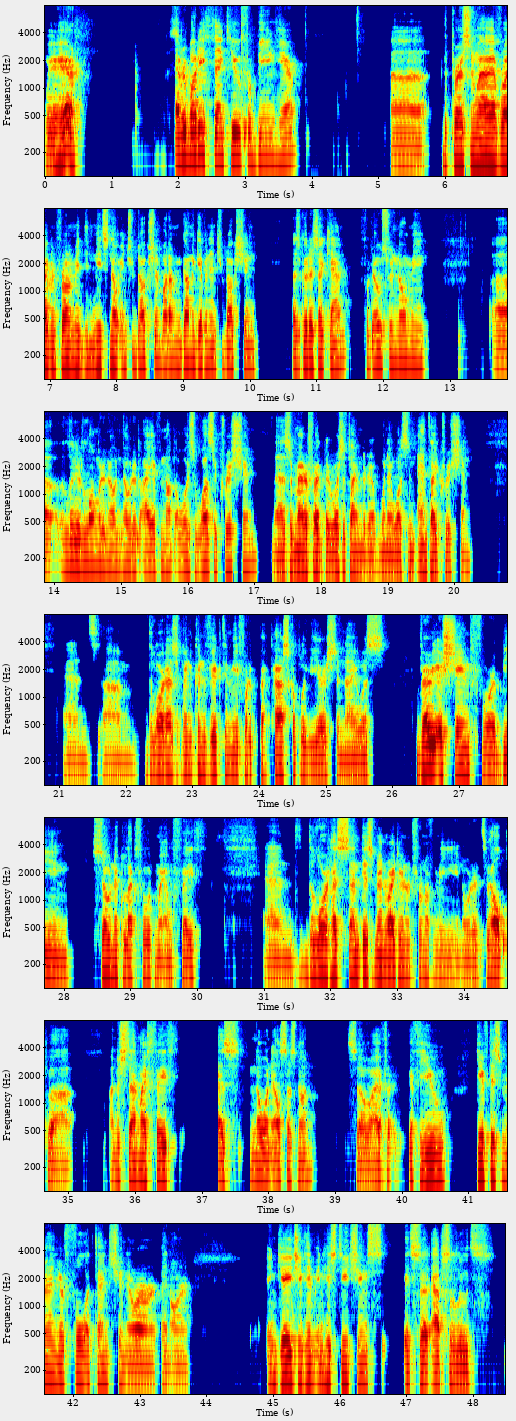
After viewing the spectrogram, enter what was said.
We're here. Everybody, thank you for being here. Uh, the person who I have right in front of me needs no introduction, but I'm going to give an introduction as good as I can. For those who know me uh, a little longer than I know that I have not always was a Christian. As a matter of fact, there was a time when I was an anti-Christian. And um, the Lord has been convicting me for the past couple of years. And I was very ashamed for being so neglectful with my own faith. And the Lord has sent this man right here in front of me in order to help uh, understand my faith as no one else has done. So I've, if you give this man your full attention or and are engaging him in his teachings, it's an absolute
